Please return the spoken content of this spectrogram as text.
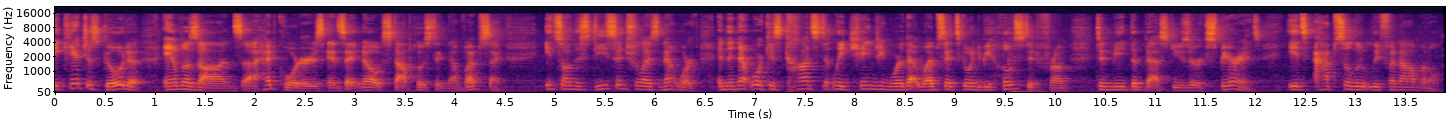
It can't just go to Amazon's uh, headquarters and say, no, stop hosting that website it's on this decentralized network and the network is constantly changing where that website's going to be hosted from to meet the best user experience it's absolutely phenomenal.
